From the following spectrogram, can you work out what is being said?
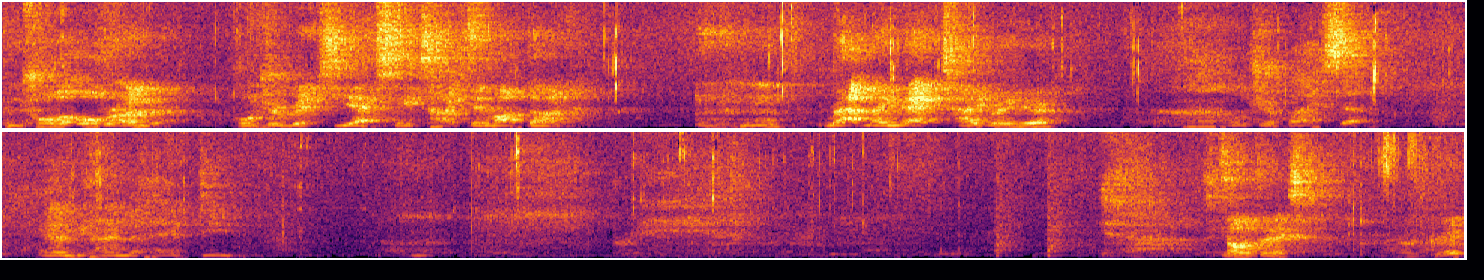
Control the over-under. Hold your wrists. Yeah, stay tight. Stay locked on. Mm-hmm. Wrap my neck tight right here. Uh, hold your bicep. Hand behind the head deep. No thanks. That was great.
